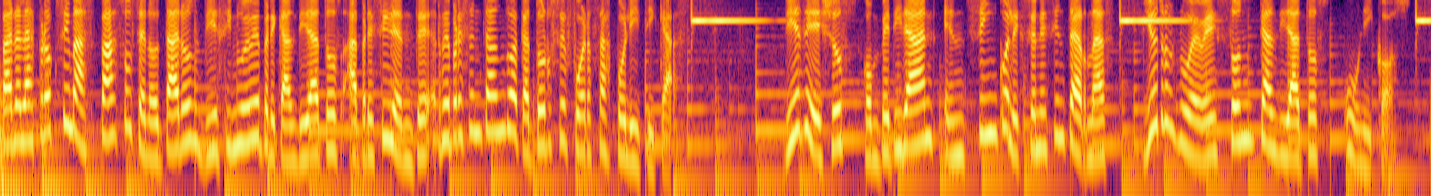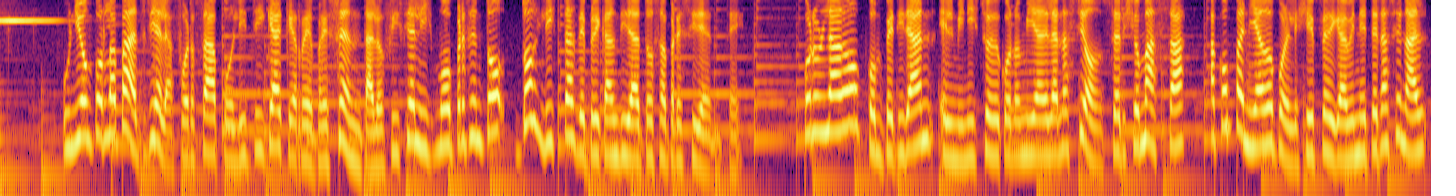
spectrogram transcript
Para las próximas pasos se anotaron 19 precandidatos a presidente representando a 14 fuerzas políticas. 10 de ellos competirán en 5 elecciones internas y otros 9 son candidatos únicos. Unión por la Patria, la fuerza política que representa al oficialismo, presentó dos listas de precandidatos a presidente. Por un lado, competirán el ministro de Economía de la Nación, Sergio Massa, acompañado por el jefe de Gabinete Nacional,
